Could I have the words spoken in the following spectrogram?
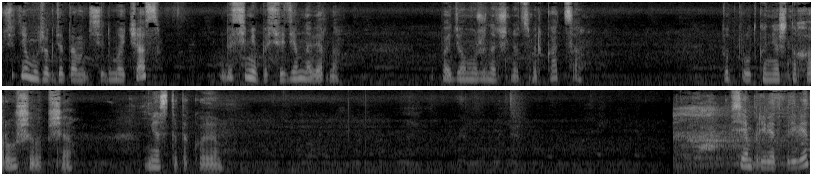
Сидим уже где-то седьмой час. До семи посидим, наверное. Пойдем, уже начнет смеркаться. Тут пруд, конечно, хороший вообще. Место такое. Всем привет-привет!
